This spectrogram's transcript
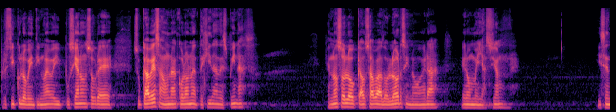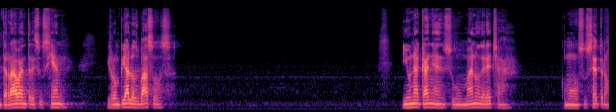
Versículo 29, y pusieron sobre su cabeza una corona tejida de espinas, que no solo causaba dolor, sino era, era humillación. Y se enterraba entre sus cien y rompía los vasos. Y una caña en su mano derecha, como su cetro.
